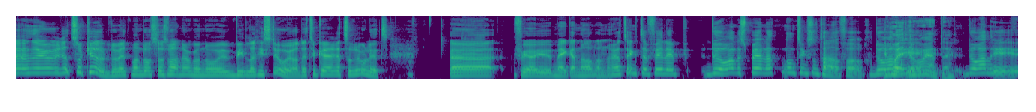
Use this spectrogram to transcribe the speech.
Uh, det är rätt så kul. Du vet, man låtsas vara någon och bildar historier. Det tycker jag är rätt så roligt. Eh, för jag är ju mega nörden. Och jag tänkte Filip, du har aldrig spelat någonting sånt här förr. Du har Det har- aldrig, det har jag inte. Du har aldrig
